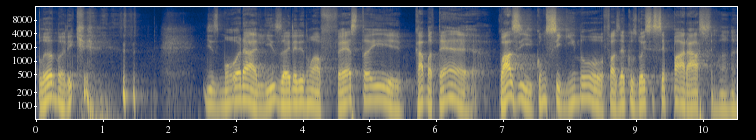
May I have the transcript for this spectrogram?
plano ali que desmoraliza ele ali numa festa e acaba até quase conseguindo fazer que os dois se separassem, né?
